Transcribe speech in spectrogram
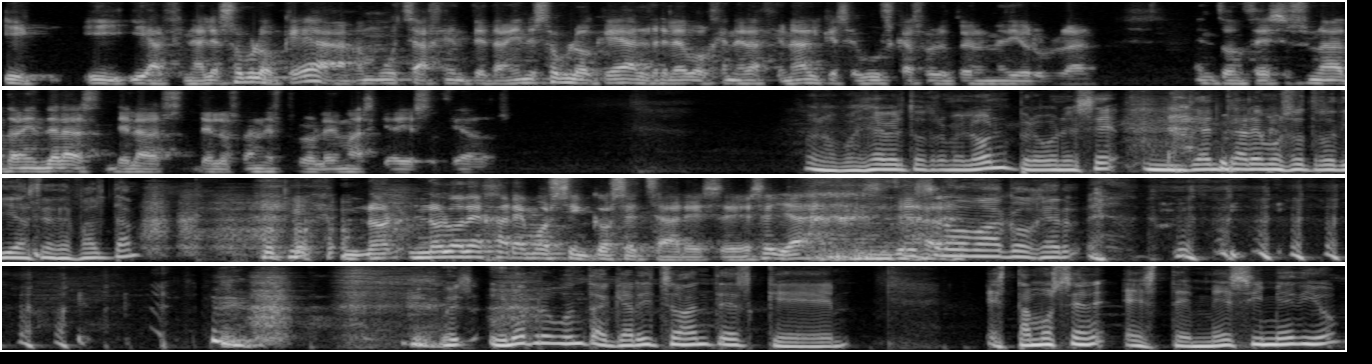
y, al final eso bloquea a mucha gente, también eso bloquea el relevo generacional que se busca sobre todo en el medio rural. Entonces es una también de, las, de, las, de los grandes problemas que hay asociados. Bueno, pues ya abierto otro melón, pero bueno, ese ya entraremos otro día si hace falta. No, no, lo dejaremos sin cosechar ese, ese ya. Eso lo vamos a coger. Pues una pregunta que ha dicho antes que estamos en este mes y medio,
